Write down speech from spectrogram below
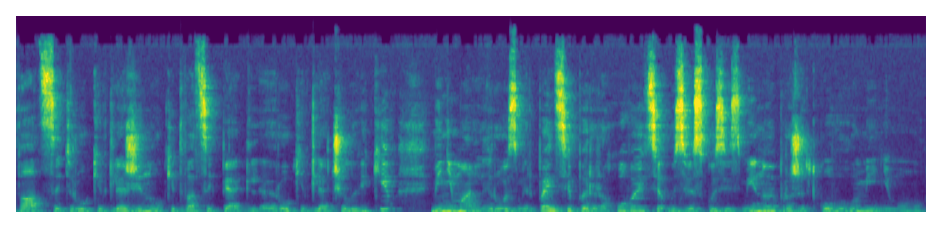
20 років для жінок і 25 для- років для чоловіків, мінімальний розмір пенсії перераховується у зв'язку зі зміною прожиткового мінімуму.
